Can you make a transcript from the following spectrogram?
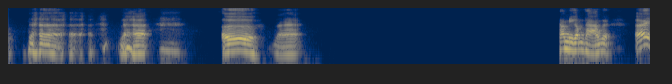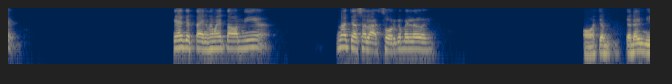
ดนะฮะเออนะฮะ ถ้ามีคำถามเก็เอ้ย แกจะแต่งทำไมตอนนี้ น่าจะสละโสดกันไปเลย อ๋อจะจะได้มี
